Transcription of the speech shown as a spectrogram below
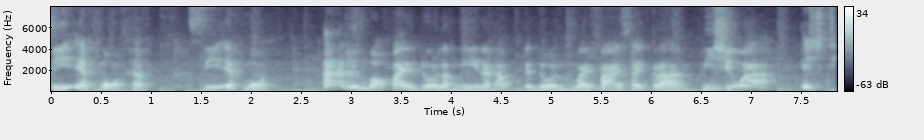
CF โหมดครับ CF โหมดอ่าลืมบอกไปโดรนลำนี้นะครับ เป็นโดรน Wi-Fi ไซส์กลาง มีชื่อว่า HT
